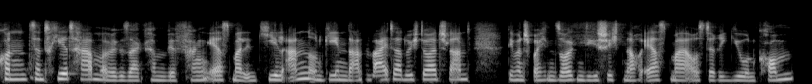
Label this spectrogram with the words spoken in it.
konzentriert haben, weil wir gesagt haben, wir fangen erstmal in Kiel an und gehen dann weiter durch Deutschland. Dementsprechend sollten die Geschichten auch erstmal aus der Region kommen.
